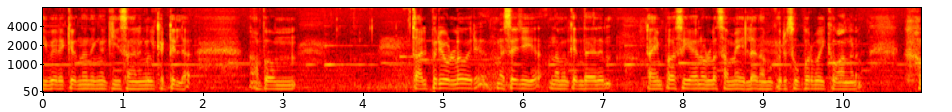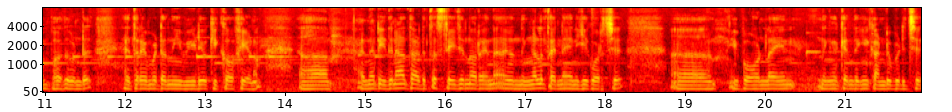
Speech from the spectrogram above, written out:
ഈ വിലയ്ക്കൊന്നും നിങ്ങൾക്ക് ഈ സാധനങ്ങൾ കിട്ടില്ല. അപ്പം താല്പര്യമുള്ളവർ മെസ്സേജ് ചെയ്യുക. നമുക്ക് എന്തായാലും ടൈം പാസ് ചെയ്യാനുള്ള സമയമില്ല. നമുക്കൊരു സൂപ്പർ ബൈക്ക് വാങ്ങണം. അപ്പോൾ അതുകൊണ്ട് എത്രയും പെട്ടെന്ന് ഈ വീഡിയോ കിക്ക് ഓഫ് ചെയ്യണം. എന്നിട്ട് ഇതിനകത്ത് അടുത്ത സ്റ്റേജ് എന്ന് പറയുന്നത് നിങ്ങൾ തന്നെ എനിക്ക് കുറച്ച് ഇപ്പോൾ ഓൺലൈൻ നിങ്ങൾക്ക് എന്തെങ്കിലും കണ്ടുപിടിച്ച്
